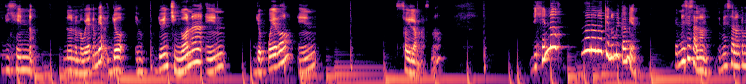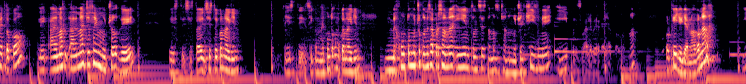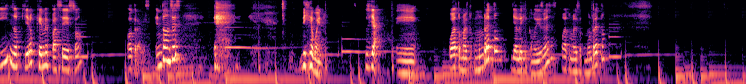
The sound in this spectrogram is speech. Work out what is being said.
Y dije, no, no, no me voy a cambiar. Yo en, yo en chingona, en yo puedo, en soy la más, ¿no? Dije, no, no, no, no, que no me cambien. En ese salón, en ese salón que me tocó, además, además yo soy mucho de, este, si estoy, con alguien, este, si me junto como con alguien, me junto mucho con esa persona y entonces estamos echando mucho el chisme y pues vale verga ya todo, ¿no? Porque yo ya no hago nada. Y no quiero que me pase eso otra vez. Entonces, dije, bueno, pues ya, eh, voy a tomar esto como un reto. Ya lo dije como 10 veces, voy a tomar esto como un reto.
